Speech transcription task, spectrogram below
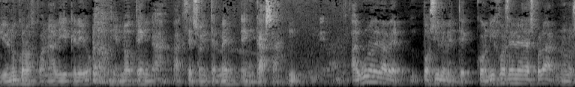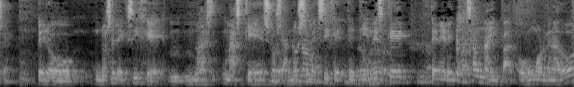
yo no conozco a nadie, creo, que no tenga acceso a Internet en casa. Alguno debe haber, posiblemente, con hijos en edad escolar, no lo sé, pero no se le exige más, más que eso, o sea, no, se le exige, te tienes que tener en casa un iPad o un ordenador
